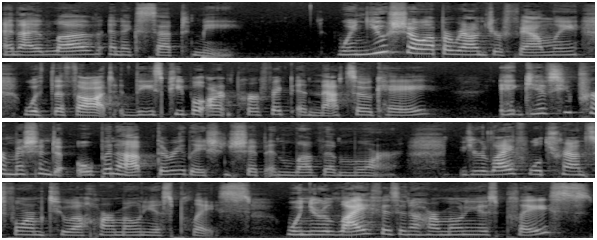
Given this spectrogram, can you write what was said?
and I love and accept me. When you show up around your family with the thought, these people aren't perfect and that's okay, it gives you permission to open up the relationship and love them more. Your life will transform to a harmonious place. When your life is in a harmonious place,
